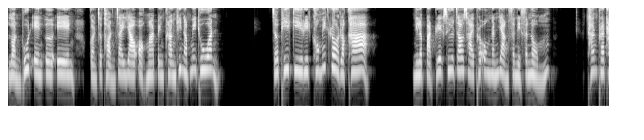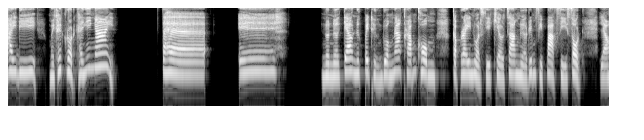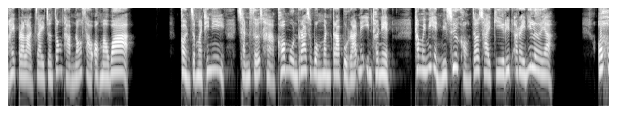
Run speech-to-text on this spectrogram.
หล่อนพูดเองเออเอง ก่อนจะถอนใจยาวออกมาเป็นครั้งที่นับไม่ถ้วน เจ้าพี่กีริศคงไม่โกรธหรอกค่ะ นิลปัดเรียกชื่อเจ้าชายพระองค์นั้นอย่างสนิทสนม ท่านพระไทยดีไม่ค่อยโกรธใครง่าย ๆ แต่ เอะนื้อเนื้อแก้วนึกไปถึงดวงหน้าคล้ำคม กับไรหนวดสีเขียวจางเหนือริมฝีปากสีสด แล้วให้ประหลาดใจจนต้องถามน้องสาวออกมาว่า ก่อนจะมาที่นี่ ฉัน search หาข้อมูลราชวงศ์มันตราปุระในอินเทอร์เน็ตทำไมไม่เห็นมีชื่อของเจ้าชายกีริศอะไรนี่เลยอะโอ้โห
